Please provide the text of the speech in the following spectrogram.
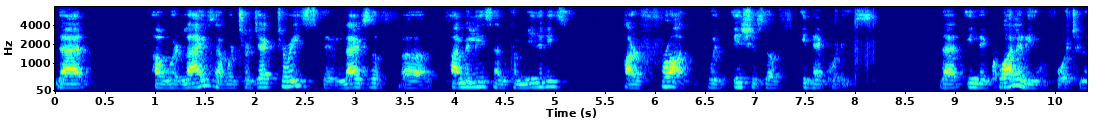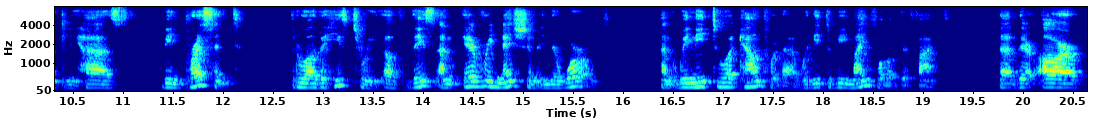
that our lives, our trajectories, the lives of uh, families and communities are fraught with issues of inequities that inequality, unfortunately, has been present throughout the history of this and every nation in the world. And we need to account for that. We need to be mindful of the fact that there are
